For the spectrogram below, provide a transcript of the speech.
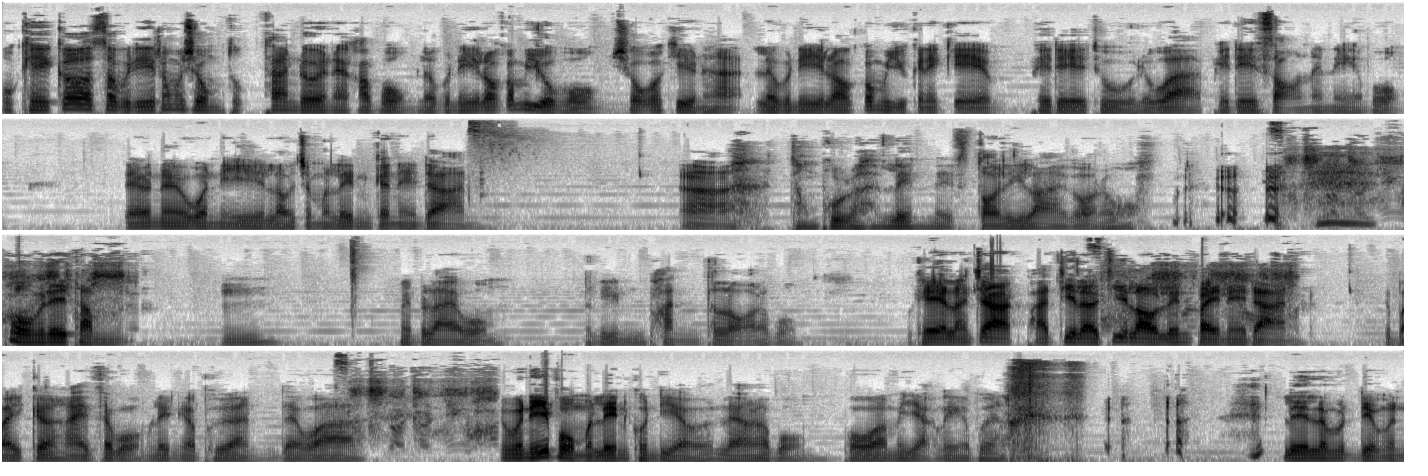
โอเคก็สวัสดีท่านผู้ชมทุกท่านด้วยนะครับผม แล้ววันนี้เราก็มาอยู่ผมโชกคิวนะฮะ แล้ววันนี้เราก็มาอยู่กันในเกม Payday 2 หรือว่า Payday 2 นั่นเองครับผม แล้วในวันนี้เราจะมาเล่นกันในด่าน อ่า ต้องพูดว่าเล่นในสตอรี่ไลน์ก่อนนะผม ผมไม่ได้ทำอืมไม่เป็นไรครับผม ลิ้นพันตลอดครับผม โอเค หลังจากพาร์ทที่แล้วที่เราเล่นไปในด่าน The Biker Heist ครับผมเล่นกับเพื่อน แต่ว่าในวันนี้ผมมาเล่นคนเดียวแล้วนะผม เพราะว่าไม่อยากเล่นกับเพื่อน เล่นแล้วเดี๋ยวมัน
